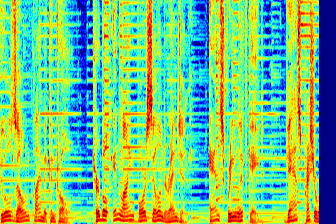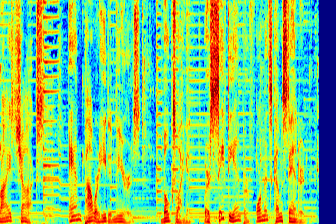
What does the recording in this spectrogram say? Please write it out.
dual zone climate control, turbo inline four-cylinder engine, hands-free liftgate, gas pressurized shocks, and power heated mirrors. Volkswagen, where safety and performance come standard.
